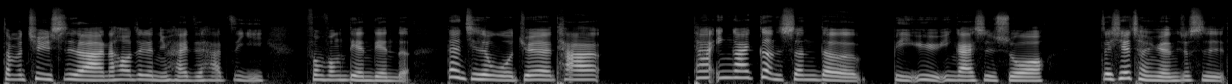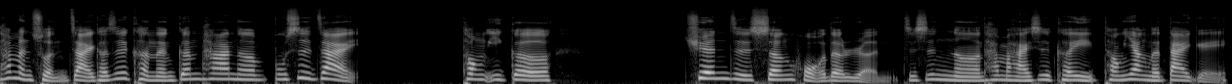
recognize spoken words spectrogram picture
他们去世啦、然后这个女孩子她自己疯疯癫癫的。但其实我觉得他他应该更深的比喻应该是说，这些成员就是他们存在，可是可能跟他呢不是在同一个圈子生活的人，只是呢他们还是可以同样的带给。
